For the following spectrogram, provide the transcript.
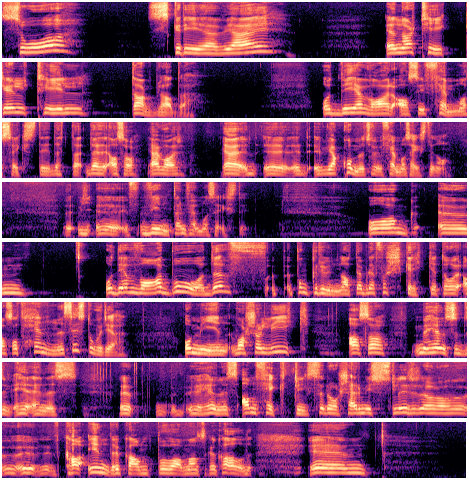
så skrev jeg en artikkel til Dagbladet. Og det var altså i 65. Dette, det, altså, jeg var jeg, eh, Vi har kommet til 65 nå. Eh, vinteren 65. Og, og det var både pga. at jeg ble forskrekket over altså at hennes historie og min var så lik. Altså med hensyn til hennes hennes anfektelser og skjermysler og indre kamp og hva man skal kalle det.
